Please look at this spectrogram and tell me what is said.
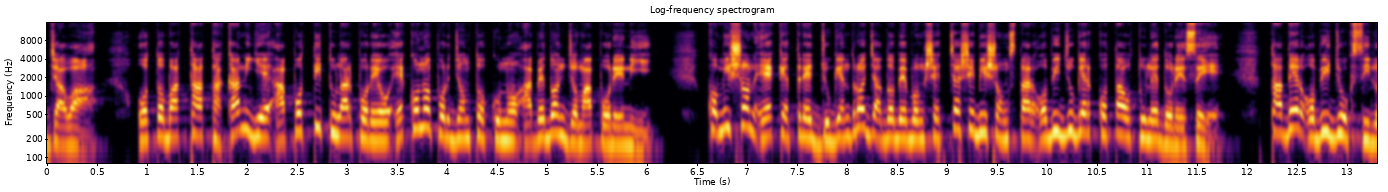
যাওয়া অথবা তা থাকা নিয়ে আপত্তি তোলার পরেও এখনও পর্যন্ত কোনো আবেদন জমা পড়েনি। কমিশন এক্ষেত্রে যুগেন্দ্র যাদব এবং স্বেচ্ছাসেবী সংস্থার অভিযোগের কথাও তুলে ধরেছে। তাদের অভিযোগ ছিল,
